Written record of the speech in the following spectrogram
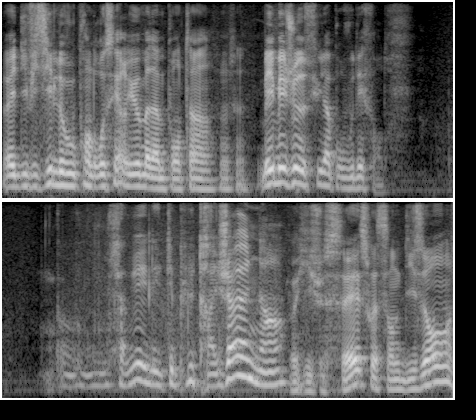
C'est difficile de vous prendre au sérieux, Madame Pontin. Mais, mais je suis là pour vous défendre. Vous savez, il était plus très jeune. Hein. Oui, je sais, 70 ans.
